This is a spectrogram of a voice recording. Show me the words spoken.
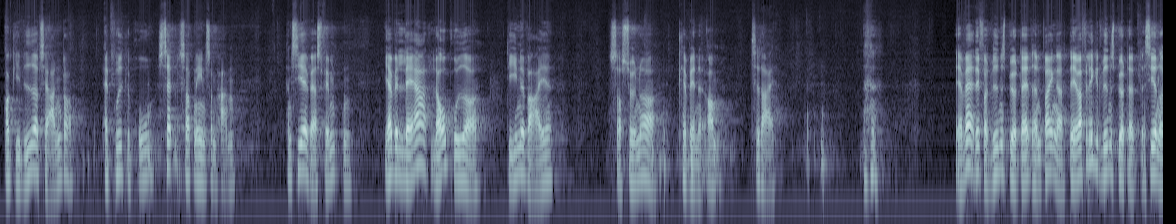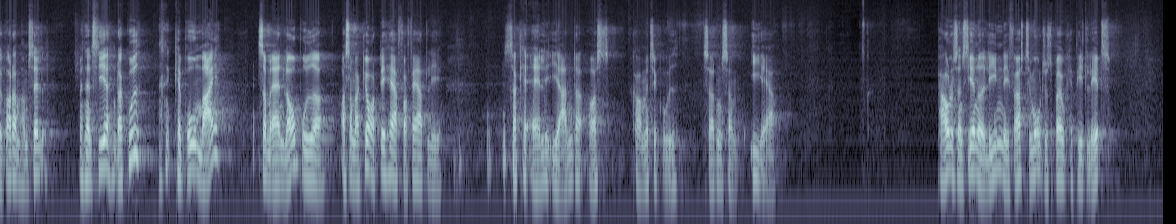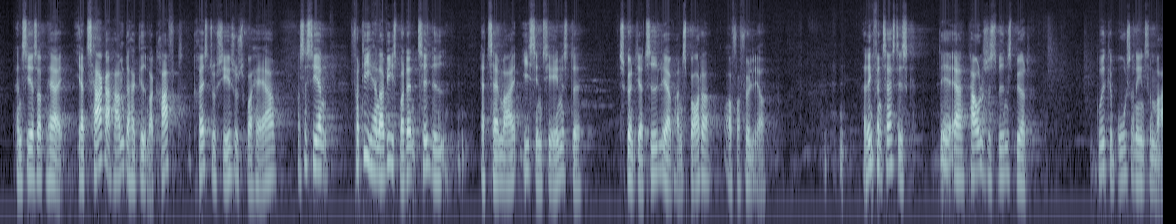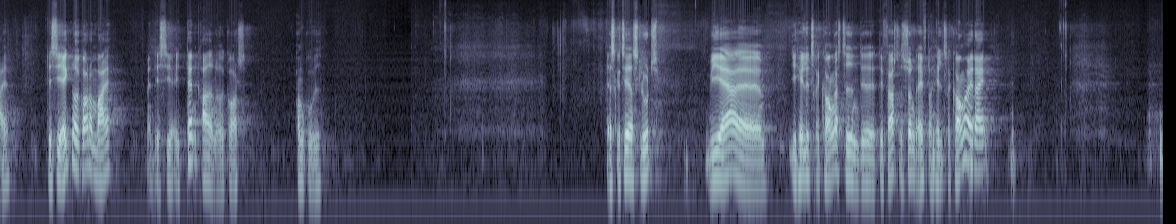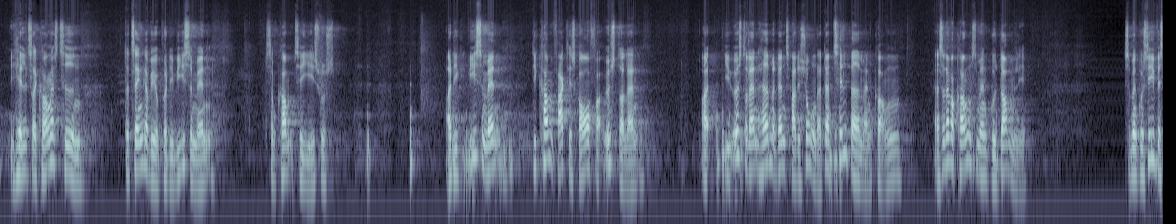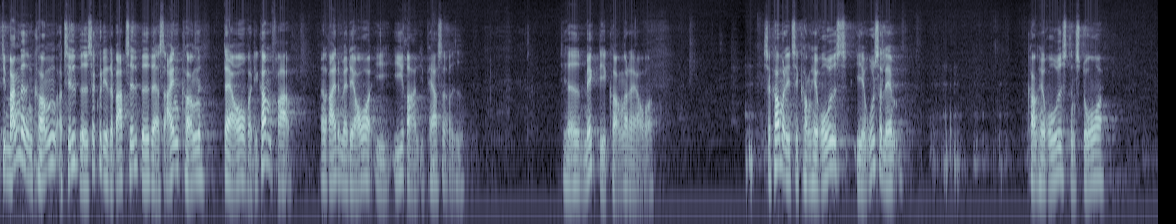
at give videre til andre, at Gud kan bruge selv sådan en som ham. Han siger i vers 15, Jeg vil lære lovbrydere dine veje, så syndere kan vende om til dig. ja, hvad er det for et vidnesbyrd, David han bringer? Det er i hvert fald ikke et vidnesbyrd, der, der siger noget godt om ham selv. Men han siger, når Gud kan bruge mig, som er en lovbryder, og som har gjort det her forfærdelige, så kan alle I andre også komme til Gud, sådan som I er. Paulus han siger noget lignende i 1. Timotius brev kapitel 1. Han siger sådan her, jeg takker ham, der har givet mig kraft, Kristus Jesus for Herre. Og så siger han, fordi han har vist mig den tillid, at tage mig i sin tjeneste, skønt jeg tidligere var en spotter og forfølger. Er det ikke fantastisk? Det er Paulus' vidensbyrd. Gud kan bruge sådan en som mig. Det siger ikke noget godt om mig, men det siger i den grad noget godt om Gud. Jeg skal til at slutte. Vi er øh, i Helle Tre Kongers tiden. Det, det første søndag efter Helle Tre Konger i dag. I Helle Tre Kongers tiden, der tænker vi jo på de vise mænd, som kom til Jesus. Og de vise mænd, de kom faktisk over fra Østerland. Og i Østerland havde man den tradition, at der tilbad man kongen. Altså der var kongen simpelthen guddommelig. Så man kunne sige, at hvis de manglede en konge at tilbede, så kunne de da bare tilbede deres egen konge derover, hvor de kom fra. Man regnede med det over i Iran, i Perseriet. De havde mægtige konger derover. Så kommer de til kong Herodes i Jerusalem. Kong Herodes den store,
